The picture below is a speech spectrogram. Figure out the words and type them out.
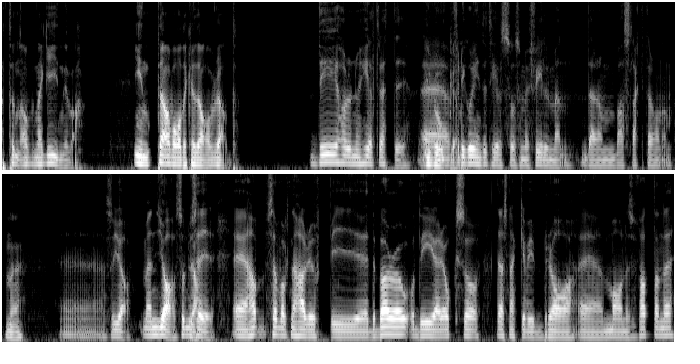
äten av Nagini va? Inte av Adekadavrad. Det har du nog helt rätt i. Eh, boken. för det går inte till så som i filmen, där de bara slaktar honom. Nej. Eh, så ja, men ja, som du Ja. säger. Eh, sen vaknar Harry upp i eh, The Burrow och det är också, där snackar vi bra eh, manusförfattande.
